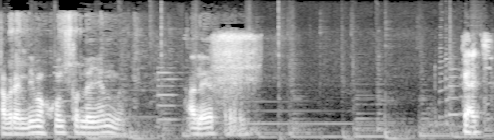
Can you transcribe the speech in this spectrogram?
Aprendimos juntos leyendo. A leer. Cacha.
